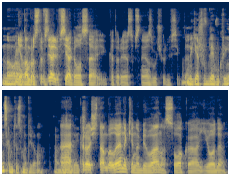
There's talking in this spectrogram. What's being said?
но... Нет, там просто взяли все голоса, которые, собственно, и озвучивали всегда. Ну, я же, блядь, в украинском-то смотрел. А нас, А, блядь... короче, там был Энакин, Оби-Ван, Асока, Йода.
